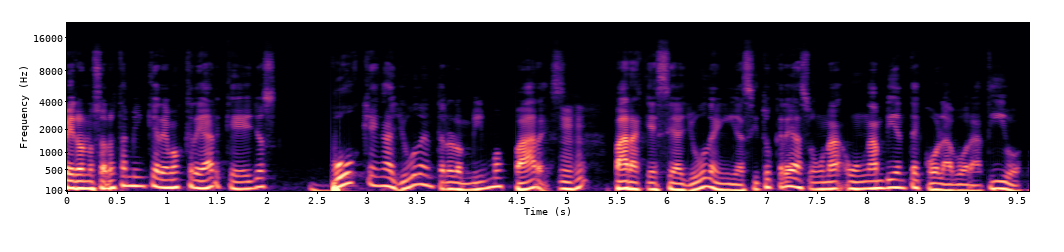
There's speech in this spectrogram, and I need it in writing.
Pero nosotros también queremos crear que ellos busquen ayuda entre los mismos pares para que se ayuden y así tú creas una- un ambiente colaborativo.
